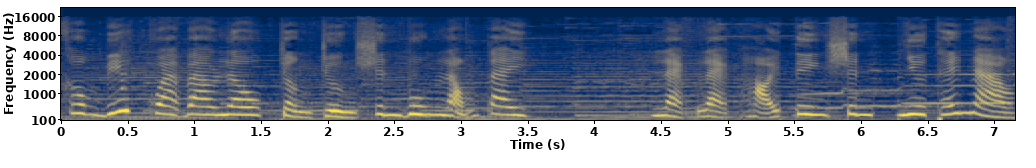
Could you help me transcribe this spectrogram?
Không biết qua bao lâu, Trần Trường Sinh buông lỏng tay. Lạc lạc hỏi tiên sinh, như thế nào?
